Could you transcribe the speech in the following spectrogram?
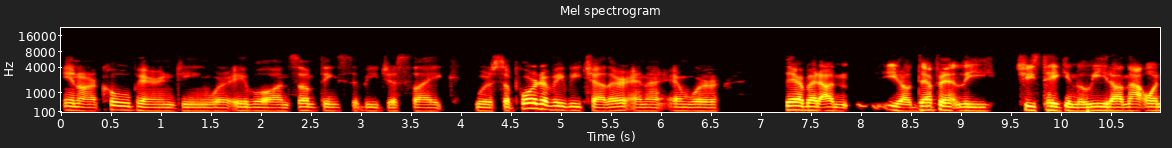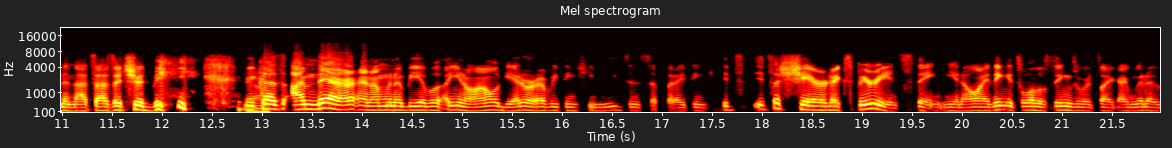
in our co-parenting we're able on some things to be just like we're supportive of each other and I, and we're there but on you know definitely she's taking the lead on that one and that's as it should be. Because i'm there and i'm going to be able you know i'll get her everything she needs and stuff but i think it's it's a shared experience thing you know? I think it's one of those things where it's like i'm going to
